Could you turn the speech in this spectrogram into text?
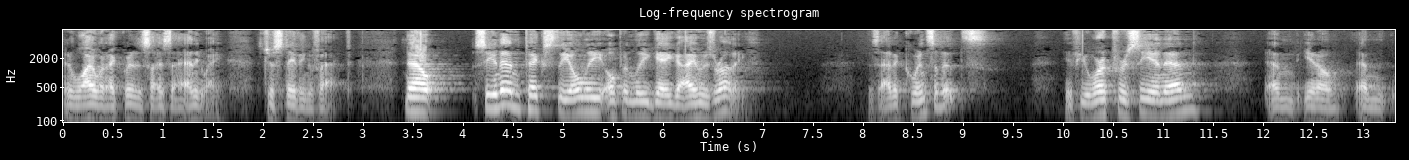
And why would I criticize that anyway? It's just stating a fact. Now, CNN picks the only openly gay guy who's running. Is that a coincidence? If you work for CNN, and you know, and,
